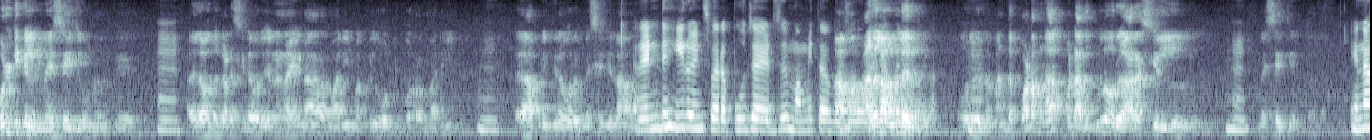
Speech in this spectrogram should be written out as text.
பொலிட்டிக்கல் மெசேஜ் ஒன்று இருக்கு. அதுல வந்து கடைசியில ஒரு ஜனநாயகன் ஆகிற மாதிரி மக்கள் ஓட்டு போடுற மாதிரி அப்படிங்கிற ஒரு மெசேஜ் எல்லாம் ரெண்டு ஹீரோயின்ஸ் வர பூஜா எடுத்து மமிதா அதெல்லாம் உள்ள இருக்கு. ஒரு அந்த படம் தான் பட் அதுக்குள்ள ஒரு அரசியல். மெசேஜ் இருக்கு. ஏன்னா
